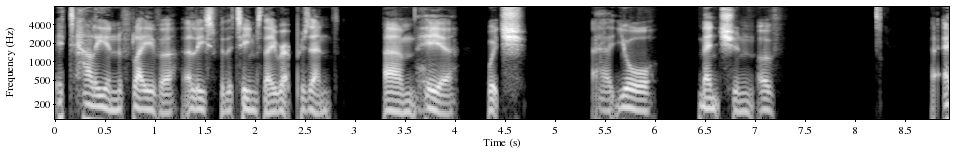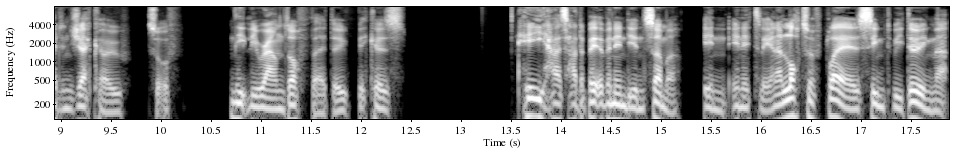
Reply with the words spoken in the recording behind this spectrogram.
Italian flavour, at least for the teams they represent um, here, which uh, your mention of Edin Dzeko sort of neatly rounds off there, Duke, because he has had a bit of an Indian summer in, in Italy, and a lot of players seem to be doing that.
